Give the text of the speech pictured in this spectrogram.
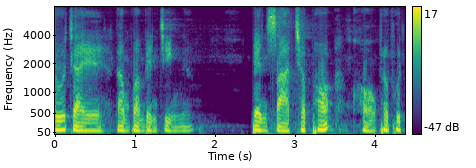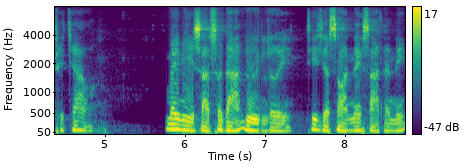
รู้ใจตามความเป็นจริงเนี่ยเป็นศาสตร์เฉพาะของพระพุทธเจ้า ไม่มีศาสดาอื่นเลย ที่จะสอนในศาสตร์อันนี้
